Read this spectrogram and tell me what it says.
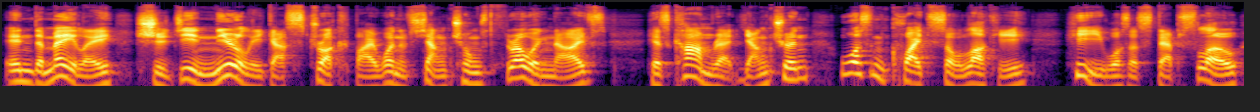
In the melee, Shi Jin nearly got struck by one of Xiang Chong's throwing knives. His comrade Yang Chun wasn't quite so lucky. He was a step slow,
